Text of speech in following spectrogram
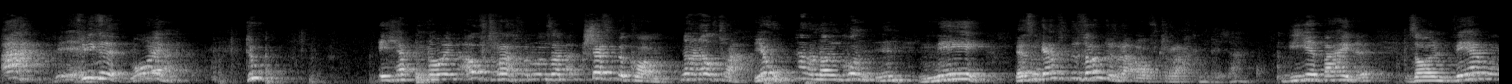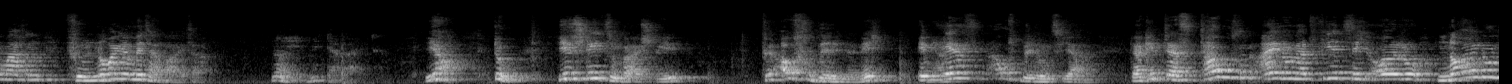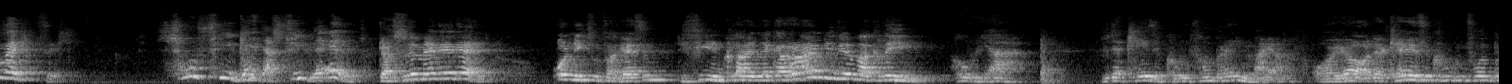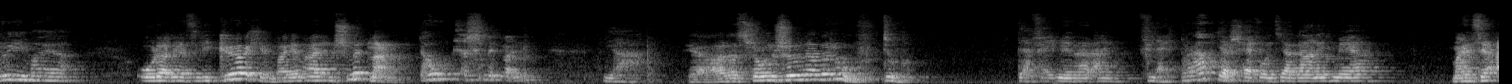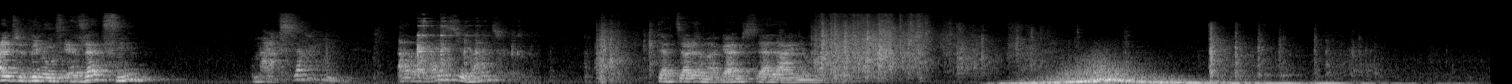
Ah, ich habe einen neuen Auftrag von unserem Chef bekommen. Neuen Auftrag? Jo. Haben einen neuen Kunden? Nee, das ist ein ganz besonderer Auftrag. Wir beide sollen Werbung machen für neue Mitarbeiter. Neue Mitarbeiter. Ja, du, hier steht zum Beispiel für Auszubildende, nicht? Im ersten Ausbildungsjahr, da gibt es 1140,69 Euro. So viel Geld, das ist viel Geld. Das ist eine Menge Geld. Und nicht zu vergessen, die vielen kleinen Leckereien, die wir immer kriegen. Oh ja, wie der Käsekuchen von Bremenmeier. Oh ja, der Käsekuchen von Briemeyer. Oder das Likörchen bei dem alten Schmidtmann. Oh, der Schmidtmann. Ja, Ja, das ist schon ein schöner Beruf. du, da fällt mir gerade ein, vielleicht braucht der Chef uns ja gar nicht mehr. Meinst du, der Alte will uns ersetzen? Mag sein. Aber weißt du was? Das soll er mal ganz alleine machen.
